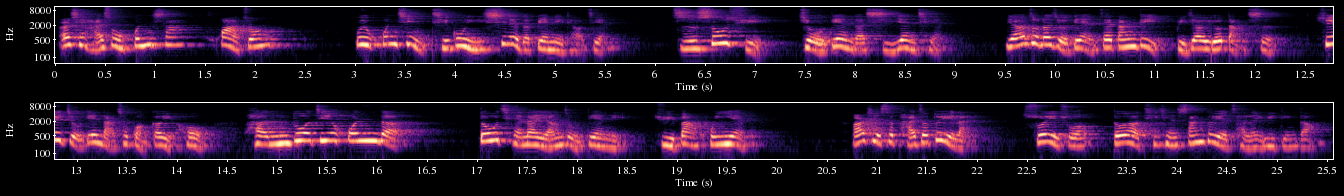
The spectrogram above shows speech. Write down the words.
而且还送婚纱、化妆，为婚庆提供一系列的便利条件，只收取酒店的喜宴钱。杨总的酒店在当地比较有档次，所以酒店打出广告以后，很多结婚的都前来杨总店里举办婚宴，而且是排着队来，所以说都要提前三个月才能预定到。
